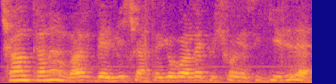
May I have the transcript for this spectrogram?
Çantanın var, belli çanta, yuvarlak bir şey oyası girdi de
